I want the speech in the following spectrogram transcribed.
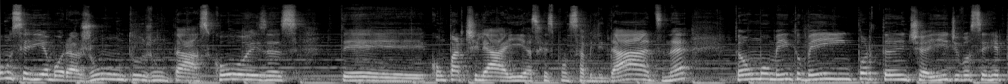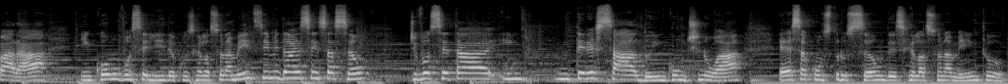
como seria morar junto, juntar as coisas, ter, compartilhar aí as responsabilidades, né? Então, um momento bem importante aí de você reparar em como você lida com os relacionamentos e me dá a sensação de você estar tá in, interessado em continuar essa construção desse relacionamento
